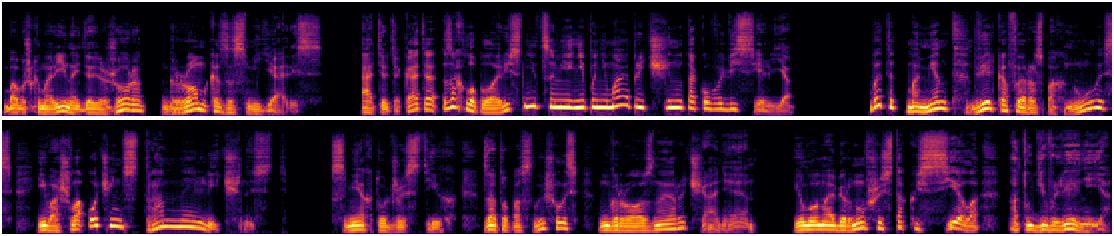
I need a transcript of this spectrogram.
Бабушка Марина и дядя Жора громко засмеялись, а тетя Катя захлопала ресницами, не понимая причину такого веселья. В этот момент дверь кафе распахнулась, и вошла очень странная личность. Смех тут же стих, зато послышалось грозное рычание. Илона, обернувшись, так и села от удивления.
